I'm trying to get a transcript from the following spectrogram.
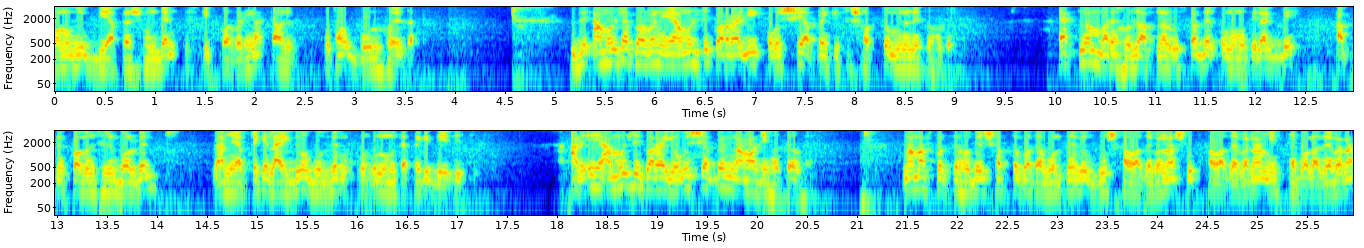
মনোযোগ দিয়ে আপনারা শুনবেন স্কিপ করবেন না, তাহলে কোথাও ভুল হয়ে যাবে। যে আমলটা করবেন, এই আমলটি করার আগে অবশ্যই আপনার কিছু শর্ত মেনে নিতে হবে। এক নম্বরে হলো আপনার উস্তাদের অনুমতি লাগবে, আপনি কমেন্ট সেকশন বলবেন, আমি আপনাকে লাইক দেবো, বুঝবেন অনুমতি আপনাকে দিয়ে দিয়েছি। আর এই আমলটি করার আগে অবশ্যই আপনার নামাজি হতে হবে। নামাজ পড়তে হবে, সত্য কথা বলতে হবে, ঘুষ খাওয়া যাবে না, সুদ খাওয়া যাবে না, মিথ্যা বলা যাবে না।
